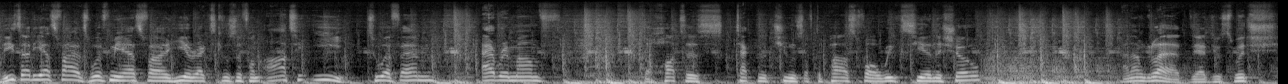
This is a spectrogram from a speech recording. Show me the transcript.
These are the S Files with me, S File, here exclusive on RTE 2FM every month. The hottest techno tunes of the past four weeks here in the show. And I'm glad that you switch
